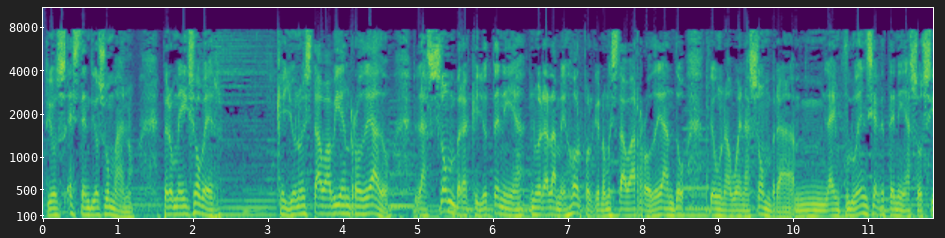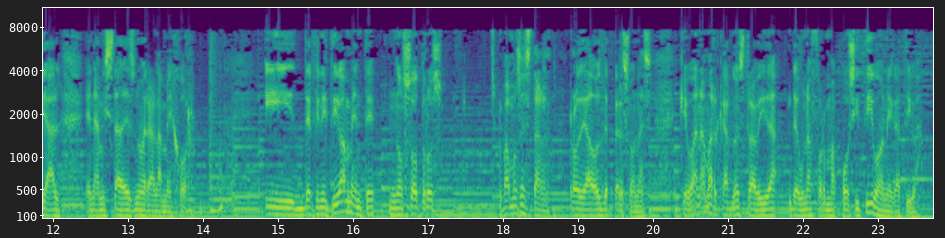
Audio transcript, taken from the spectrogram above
Dios extendió su mano, pero me hizo ver que yo no estaba bien rodeado. La sombra que yo tenía no era la mejor porque no me estaba rodeando de una buena sombra. Mm, la influencia que tenía social en amistades no era la mejor. Y definitivamente nosotros vamos a estar rodeados de personas que van a marcar nuestra vida de una forma positiva o negativa.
